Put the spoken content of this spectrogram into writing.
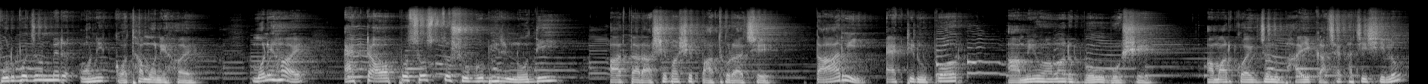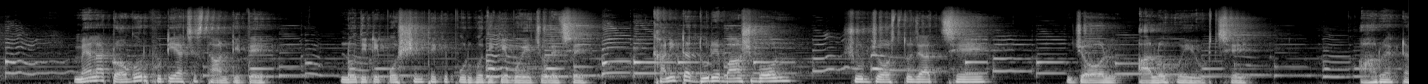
পূর্বজন্মের অনেক কথা মনে হয়। মনে হয় একটা অপ্রশস্ত সুগভীর নদী আর তার আশেপাশে পাথর আছে। তারই একটির উপর আমিও আমার বউ বসে। আমার কয়েকজন ভাই কাছাকাছি ছিল। মেলা টগর ফুটে আছে স্থানটিতে। নদীটি পশ্চিম থেকে পূর্ব দিকে বয়ে চলেছে। খানিকটা দূরে বাঁশবন। সূর্য অস্ত যাচ্ছে। জল আলো হয়ে উঠছে। আরও একটা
